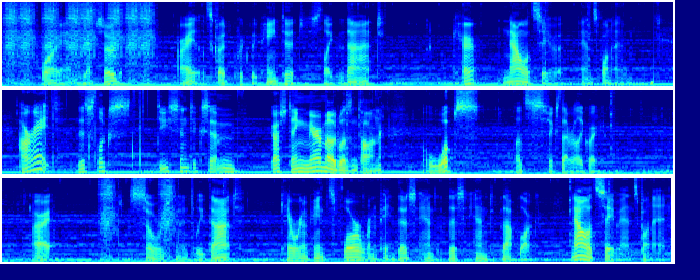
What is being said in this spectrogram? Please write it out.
before I end the episode. Alright, let's go ahead and quickly paint it, just like that. Okay, now let's save it. and spawn it in. Alright, this looks decent, except, gosh dang, mirror mode wasn't on. Whoops. Let's fix that really quick. Alright, so we're just going to delete that. Okay, we're going to paint this floor, we're going to paint this, and this, and that block. Now let's save and spawn in.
